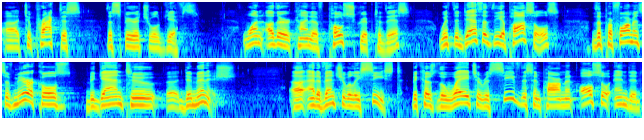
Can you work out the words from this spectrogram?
uh, to practice the spiritual gifts. One other kind of postscript to this, with the death of the apostles, the performance of miracles began to uh, diminish uh, and eventually ceased because the way to receive this empowerment also ended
